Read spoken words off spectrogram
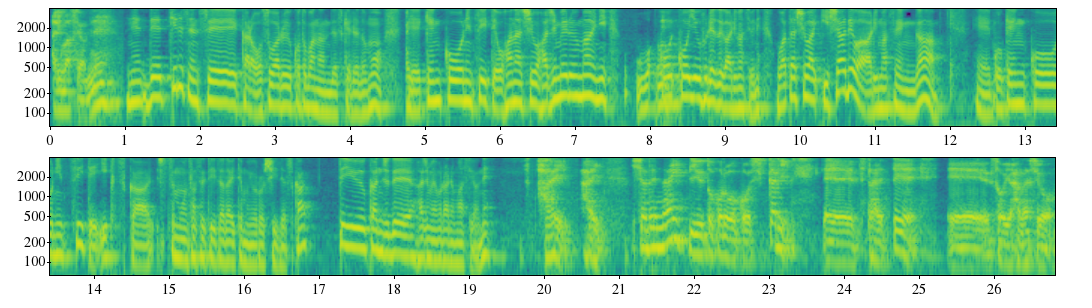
ありますよね。ね、で、ティル先生から教わる言葉なんですけれども、えー健康についてお話を始める前に、わこうこういうフレーズがありますよね。私は医者ではありませんが、えーご健康についていくつか質問させていただいてもよろしいですか？っていう感じで始められますよね。はい、はい。医者でないっていうところをこうしっかり、えー伝えて、えーそういう話を、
